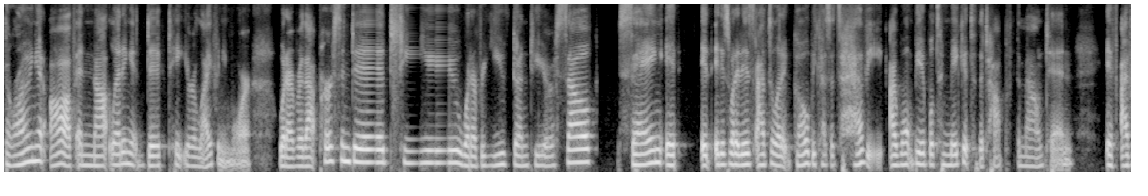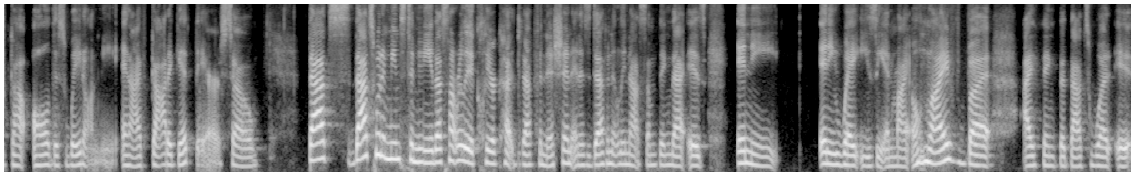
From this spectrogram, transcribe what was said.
throwing it off and not letting it dictate your life anymore. Whatever that person did to you, whatever you've done to yourself, saying it it, it is what it is. I have to let it go because it's heavy. I won't be able to make it to the top of the mountain if I've got all this weight on me and I've got to get there. So that's that's what it means to me. That's not really a clear-cut definition and it's definitely not something that is any any way easy in my own life, but I think that that's what it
